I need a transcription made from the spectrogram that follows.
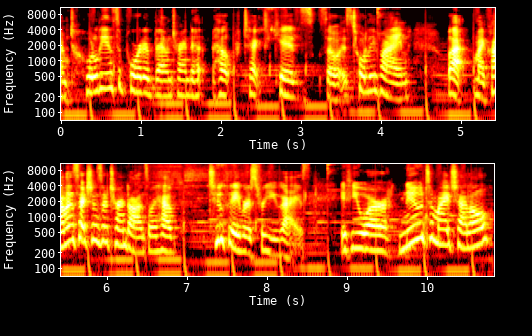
I'm totally in support of them trying to help protect kids, so it's totally fine. But my comment sections are turned on, so I have two favors for you guys. If you are new to my channel,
